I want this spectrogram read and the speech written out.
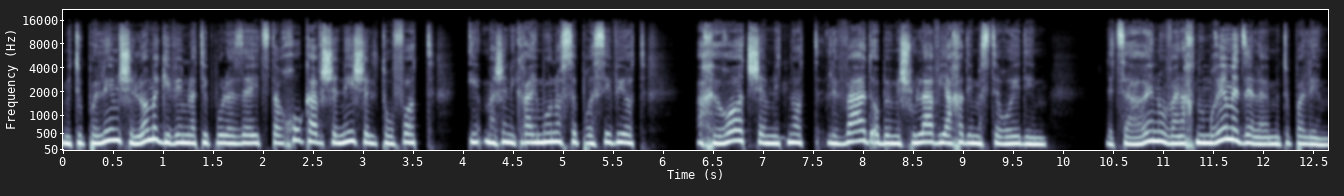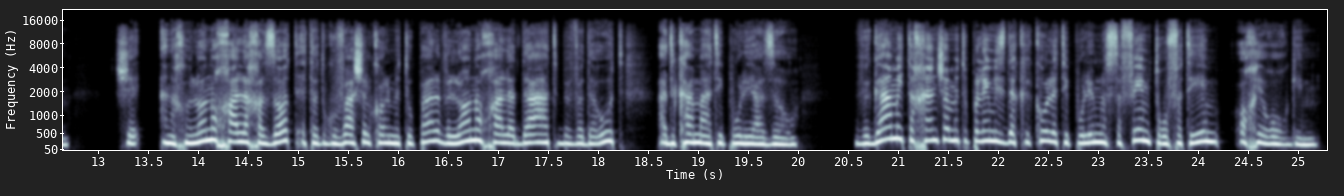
מטופלים שלא מגיבים לטיפול הזה יצטרכו קו שני של תרופות, מה שנקרא אימונוספרסיביות אחרות, שהן ניתנות לבד או במשולב יחד עם הסטרואידים. לצערנו, ואנחנו אומרים את זה למטופלים, שאנחנו לא נוכל לחזות את התגובה של כל מטופל ולא נוכל לדעת בוודאות עד כמה הטיפול יעזור. וגם ייתכן שהמטופלים יזדקקו לטיפולים נוספים, תרופתיים או כירורגיים.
